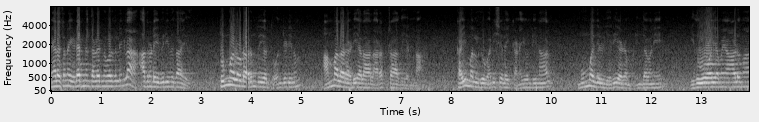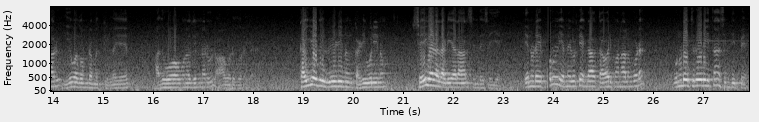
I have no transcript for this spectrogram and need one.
மேலே சொன்ன இடர்னு தளர்னு வருது இல்லைங்களா? அதனுடைய விரிவு தான் இது. தும்மலோட அருந்துயர் தோன்றிடினும் அம்மலர் அடியலால் அறற்றாது என்னா கைமல்கு வரிசிலை கனையொண்டினால் மும்மதில் எரியழ முடிந்தவனே இதுவோ எமை ஆளுமாறு ஈவதொன்றமக்கு இல்லையே அதுவோ உனதின்னருள் ஆவடுதுரைய கையது வீழினும் கழிவுறினும் செய்கடல் அடியலால் சிந்தை செய்ய என்னுடைய பொருள் என்னை விட்டு எங்காவது தவறி போனாலும் கூட உன்னுடைய திருவடியை தான் சிந்திப்பேன்.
